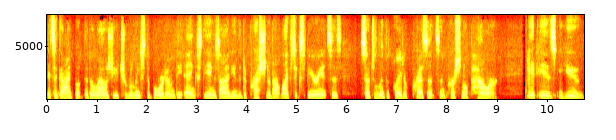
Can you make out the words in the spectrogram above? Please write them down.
It's a guidebook that allows you to release the boredom, the angst, the anxiety, and the depression about life's experiences, so to live with greater presence and personal power. It is you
